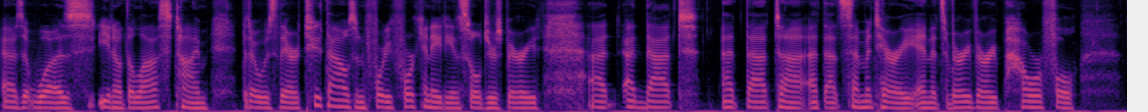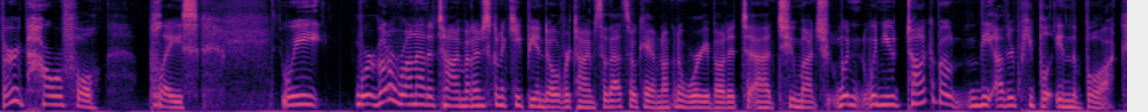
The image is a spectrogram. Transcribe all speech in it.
as it was, you know, the last time that I was there. Two thousand forty-four Canadian soldiers buried at at that at that uh, at that cemetery, and it's very very powerful, very powerful place. We we're going to run out of time, but I'm just going to keep you into overtime, so that's okay. I'm not going to worry about it uh, too much. When when you talk about the other people in the book,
